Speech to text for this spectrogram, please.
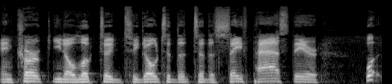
and Kirk you know looked to to go to the to the safe pass there. What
